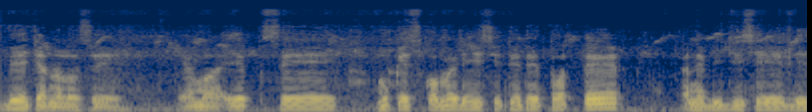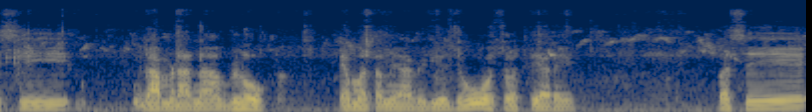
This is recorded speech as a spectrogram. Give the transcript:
બે ચેનલો છે એમાં એક છે મુકેશ કોમેડી સિત્તેર તોતેર અને બીજી છે દેશી ગામડાના વ્લોગ એમાં તમે આ વીડિયો જુઓ છો અત્યારે. પછી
